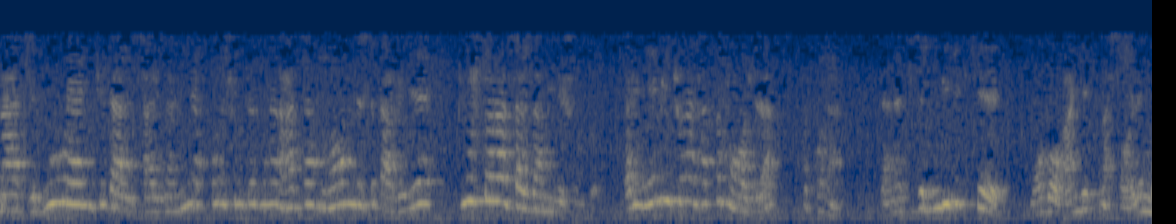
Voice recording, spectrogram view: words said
مجبورن که در سرزمین خودشون بدونن حتی اونا مثل بقیه دوست دارن سرزمینشون رو. ولی نمی‌تونن حتی مهاجرت بکنن. در نتیجه می‌بینید که ما واقعا یک مسائل م...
